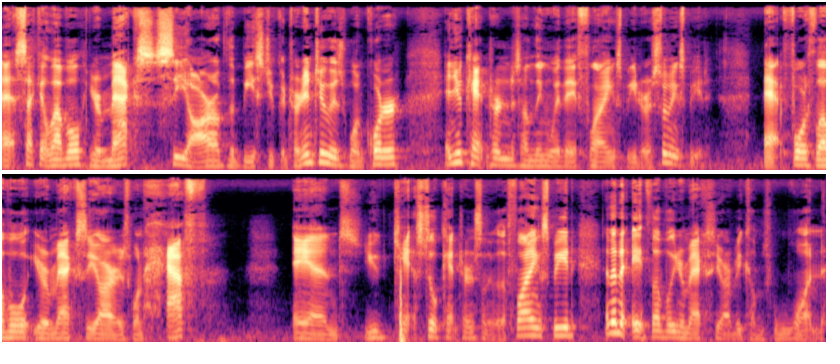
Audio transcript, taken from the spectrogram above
At second level, your max CR of the beast you can turn into is one quarter, and you can't turn into something with a flying speed or a swimming speed. At fourth level, your max CR is one half, and you can't still can't turn into something with a flying speed. And then at eighth level, your max CR becomes one,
